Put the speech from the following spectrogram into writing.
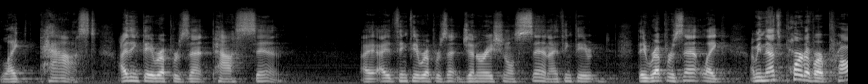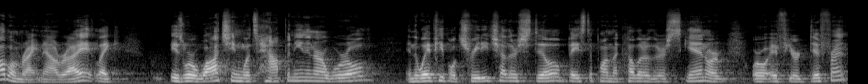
like past. I think they represent past sin. I, I, think they represent generational sin. I think they, they represent, like, I mean, that's part of our problem right now, right? Like, is we're watching what's happening in our world and the way people treat each other still based upon the color of their skin or, or if you're different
